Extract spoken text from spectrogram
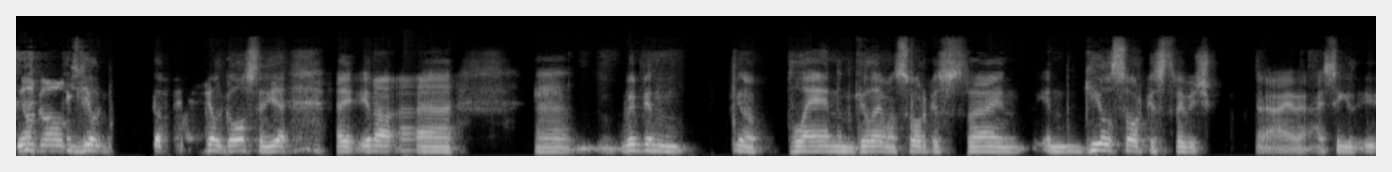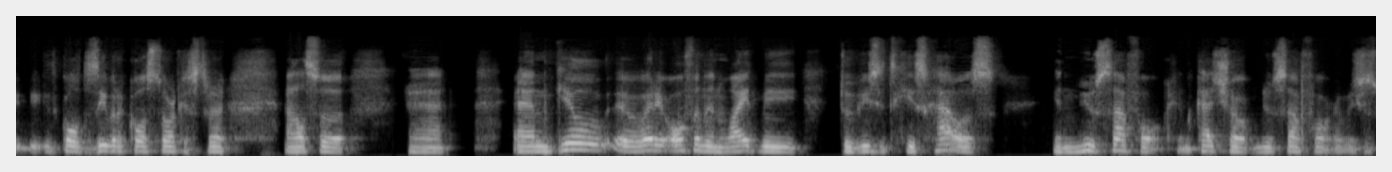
Gil Goldstein. Gil, Gil Goldstein. Yeah, uh, you know, uh, uh, we've been you know playing in Gil Evans Orchestra in, in Gil's orchestra, which I, I think it's called Zebracoustic Orchestra also. Uh, and Gil uh, very often invite me to visit his house in New Suffolk, in Cutchogue, New Suffolk, which is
